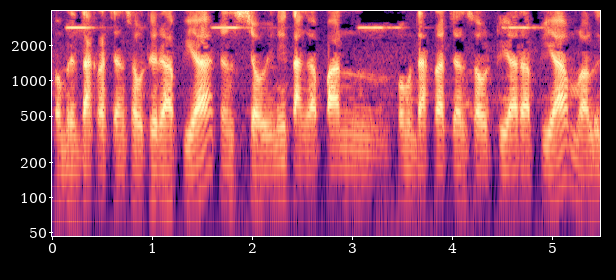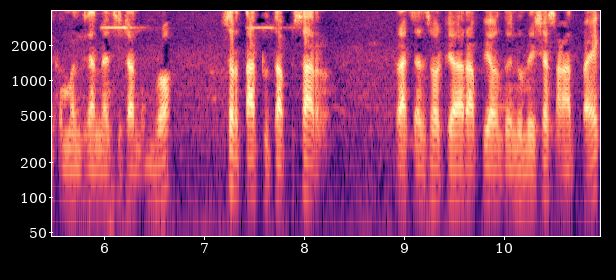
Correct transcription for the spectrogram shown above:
pemerintah kerajaan Saudi Arabia dan sejauh ini tanggapan pemerintah kerajaan Saudi Arabia melalui Kementerian Haji dan Umroh serta duta besar kerajaan Saudi Arabia untuk Indonesia sangat baik.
